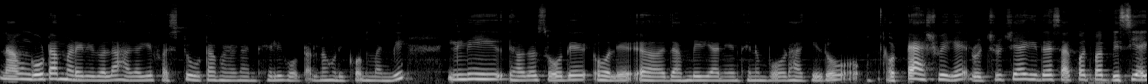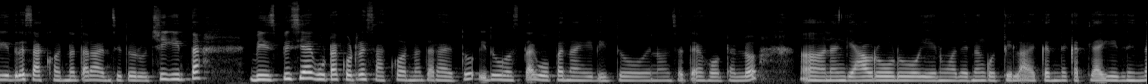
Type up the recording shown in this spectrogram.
ನಮ್ಗೆ ಊಟ ಮಾಡಿದ್ದೀವಲ್ಲ ಹಾಗಾಗಿ ಫಸ್ಟು ಊಟ ಮಾಡೋಣ ಅಂತ ಹೇಳಿ ಹೋಟೆಲ್ನ ಹುಡ್ಕೊಂಡು ಬಂದ್ವಿ. ಇಲ್ಲಿ ಯಾವುದೋ ಸೋದೆ ಒಲೆ ದಮ್ ಬಿರಿಯಾನಿ ಅಂತ ಏನೋ ಬೋರ್ಡ್ ಹಾಕಿದ್ರು. ಹೊಟ್ಟೆ ಅಶ್ವಿಗೆ ರುಚಿ ರುಚಿಯಾಗಿದ್ದರೆ ಸಾಕು ಅಥವಾ ಬಿಸಿಯಾಗಿದ್ದರೆ ಸಾಕು ಅನ್ನೋ ಥರ ಅನಿಸಿತು ರುಚಿಗಿಂತ ಬಿಸಿ ಬಿಸಿಯಾಗಿ ಊಟ ಕೊಟ್ಟರೆ ಸಾಕು ಅನ್ನೋ ಥರ ಆಯಿತು ಇದು ಹೊಸದಾಗಿ ಓಪನ್ ಆಗಿದ್ದಿತ್ತು ಏನೋ ಅನ್ಸುತ್ತೆ ಹೋಟೆಲ್ಲು ನನಗೆ ಯಾವ ರೋಡು ಏನು ಅದೇನೋ ಗೊತ್ತಿಲ್ಲ. ಯಾಕಂದರೆ ಕತ್ಲೆ ಆಗಿದ್ದರಿಂದ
